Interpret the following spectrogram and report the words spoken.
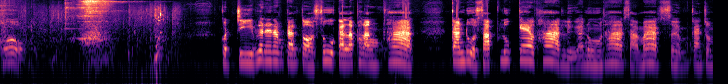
โอ้กด G เพื่อแนะนำการต่อสู้การรับพลังธาตุ การดูดซับลูกแก้วธาตุหรืออนูธาตุสามารถเสริมการโจม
